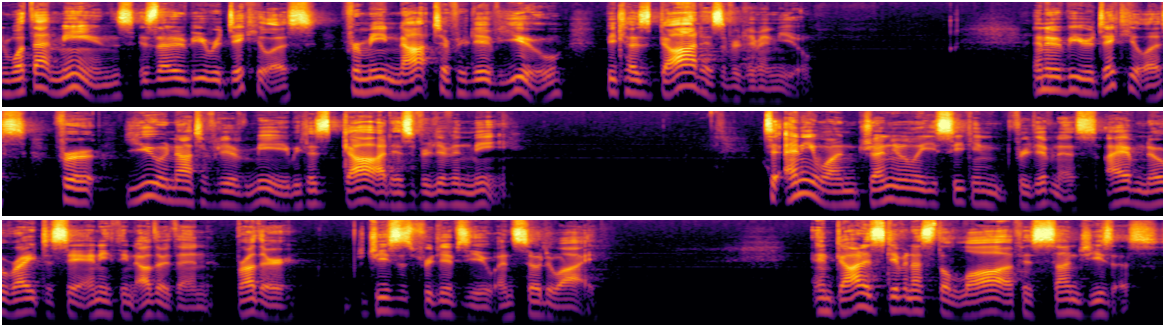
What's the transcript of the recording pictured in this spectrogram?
And what that means is that it would be ridiculous for me not to forgive you because God has forgiven you. And it would be ridiculous for you not to forgive me because God has forgiven me. To anyone genuinely seeking forgiveness, I have no right to say anything other than, Brother, Jesus forgives you, and so do I. And God has given us the law of his Son Jesus,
